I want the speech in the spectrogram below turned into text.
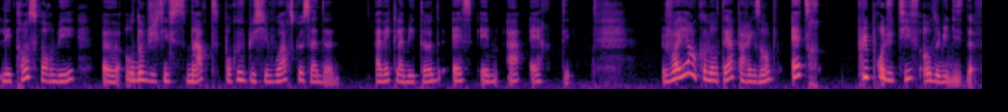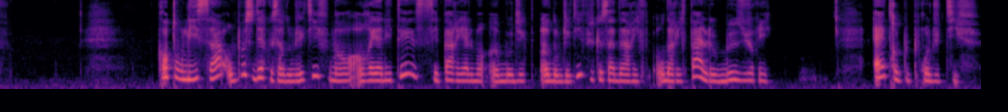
les transformer euh, en objectif SMART pour que vous puissiez voir ce que ça donne avec la méthode S-M-A-R-T. Voyez en commentaire, par exemple, être plus productif en 2019. Quand on lit ça, on peut se dire que c'est un objectif, mais en, réalité, c'est pas réellement un, un objectif puisque ça n'arrive, on n'arrive pas à le mesurer. Être plus productif,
